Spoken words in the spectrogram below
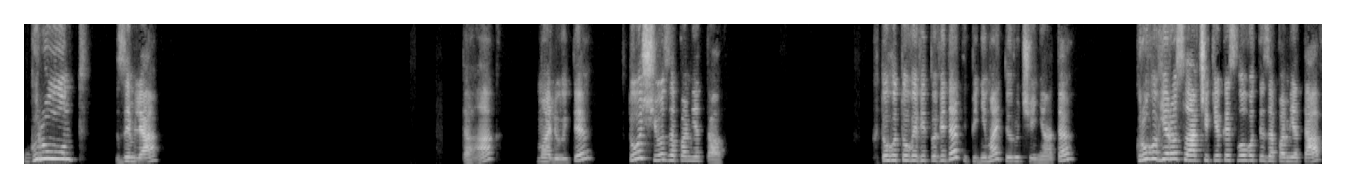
Ґрунт, земля. Так, малюйте. Хто що запам'ятав? Хто готовий відповідати, піднімайте рученята. Кругов Ярославчик, яке слово ти запам'ятав?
